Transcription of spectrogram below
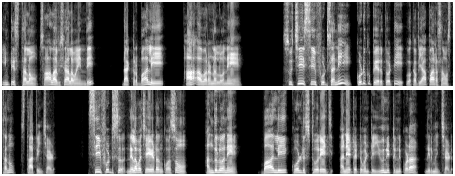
ఇంటి స్థలం చాలా విశాలమైంది. డాక్టర్ బాలి ఆ ఆవరణలోనే సుచీ సీఫుడ్స్ అని కొడుకు పేరుతోటి ఒక వ్యాపార సంస్థను స్థాపించాడు. సీఫుడ్స్ నిలవ చేయడం కోసం అందులోనే బాలీ కోల్డ్ స్టోరేజ్ అనేటటువంటి యూనిట్ని కూడా నిర్మించాడు.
